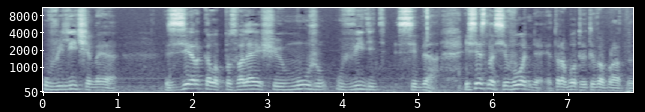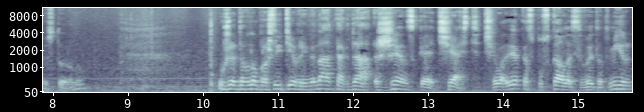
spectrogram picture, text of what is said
увеличенное зеркало, позволяющее мужу увидеть себя. Естественно, сегодня это работает и в обратную сторону – уже давно прошли те времена, когда женская часть человека спускалась в этот мир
